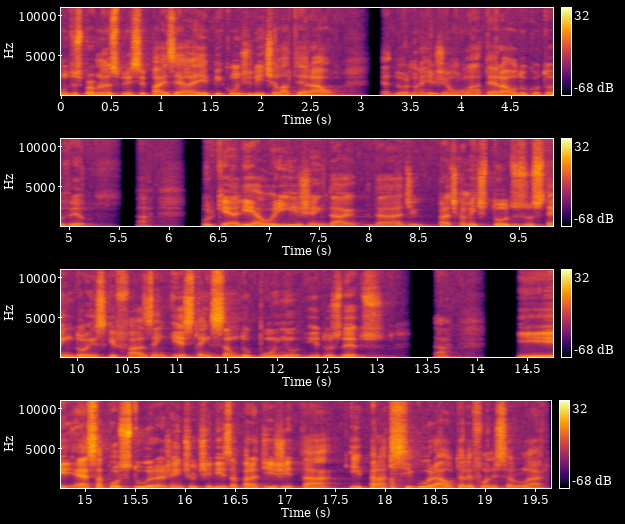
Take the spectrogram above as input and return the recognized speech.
Um dos problemas principais é a epicondilite lateral, que é dor na região lateral do cotovelo. Tá? Porque ali é a origem da, da, de praticamente todos os tendões que fazem extensão do punho e dos dedos. Tá? E essa postura a gente utiliza para digitar e para segurar o telefone celular.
